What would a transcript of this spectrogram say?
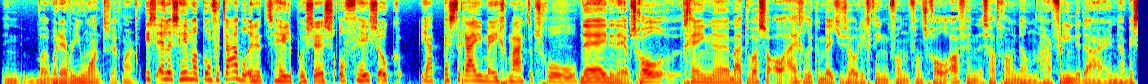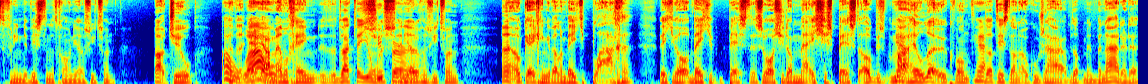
in whatever you want, zeg maar. Is Alice helemaal comfortabel in het hele proces? Of heeft ze ook ja, pesterijen meegemaakt op school? Nee, nee, nee. Op school geen. eh, maar toen was ze al eigenlijk een beetje zo richting van, van school af. En ze had gewoon dan haar vrienden daar. En haar beste vrienden wisten het gewoon. Die hadden zoiets van. Oh, chill. Oh, wauw. Ja, maar helemaal geen. Dat waren twee jongens. Super. En die hadden gewoon zoiets van. eh, Oké, gingen wel een beetje plagen. Weet je wel, een beetje pesten. Zoals je dan meisjes pest ook. Dus, maar Ja. heel leuk. Want Ja. dat is dan ook hoe ze haar op dat moment benaderden.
